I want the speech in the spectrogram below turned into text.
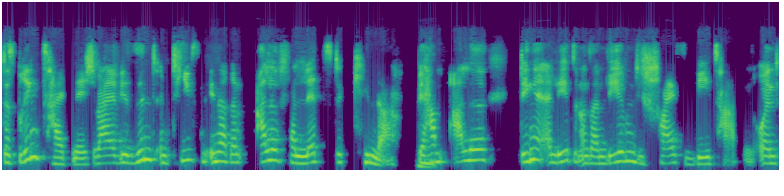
das bringt's halt nicht, weil wir sind im tiefsten Inneren alle verletzte Kinder. Wir mhm. haben alle Dinge erlebt in unserem Leben, die scheiß wehtaten. Und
